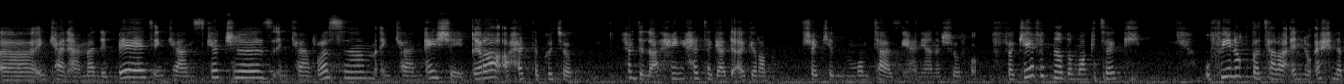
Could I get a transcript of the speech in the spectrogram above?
إن كان أعمال للبيت إن كان سكتشز إن كان رسم إن كان أي شيء قراءة حتى كتب. الحمد لله الحين حتى قاعدة أقرأ بشكل ممتاز يعني أنا أشوفه. فكيف تنظم وقتك؟ وفي نقطة ترى إنه إحنا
